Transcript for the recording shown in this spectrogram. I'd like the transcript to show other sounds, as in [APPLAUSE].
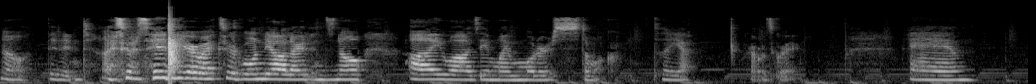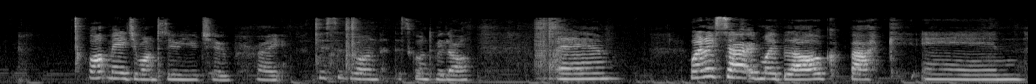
No, they didn't. [LAUGHS] I was going to say the year Wexford won the All Irelands. No, I was in my mother's stomach. So yeah, that was great. Um, what made you want to do YouTube? Right, this is one that's going to be long. Um, when I started my blog back in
